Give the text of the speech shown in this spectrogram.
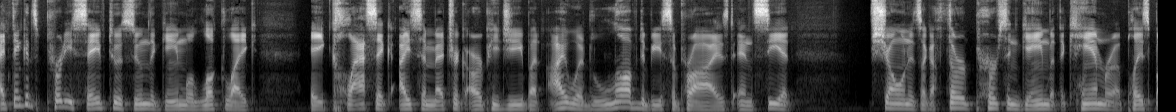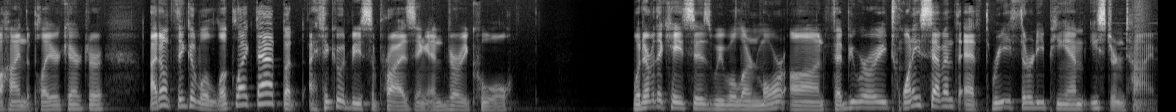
I think it's pretty safe to assume the game will look like a classic isometric RPG, but I would love to be surprised and see it shown as like a third person game with the camera placed behind the player character. I don't think it will look like that, but I think it would be surprising and very cool. Whatever the case is, we will learn more on February 27th at 3:30 p.m. Eastern Time.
